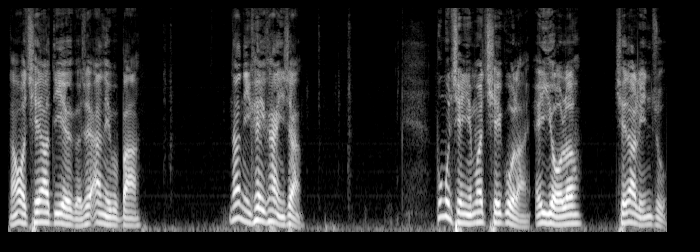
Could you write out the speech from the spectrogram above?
然后我切到第二个，所以按 F 八。那你可以看一下，目前有没有切过来？哎，有了，切到零组。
